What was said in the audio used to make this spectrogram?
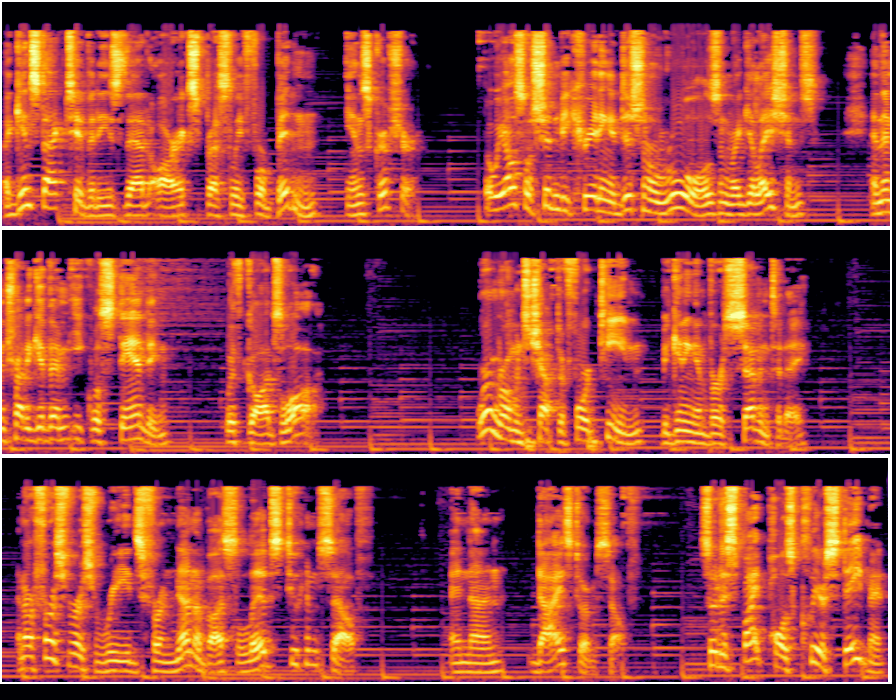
against activities that are expressly forbidden in Scripture. But we also shouldn't be creating additional rules and regulations and then try to give them equal standing with God's law. We're in Romans chapter 14, beginning in verse 7 today. And our first verse reads For none of us lives to himself, and none dies to himself. So, despite Paul's clear statement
